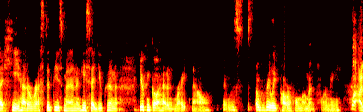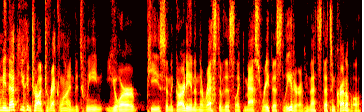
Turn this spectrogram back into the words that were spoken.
that he had arrested these men, and he said, "You can, you can go ahead and write now." It was a really powerful moment for me. Well, I mean, that you can draw a direct line between your piece and the Guardian and the rest of this like mass rapist leader. I mean, that's that's incredible.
